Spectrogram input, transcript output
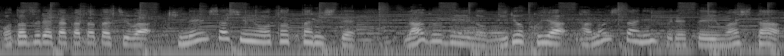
訪れた方たちは記念写真を撮ったりしてラグビーの魅力や楽しさに触れていました。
